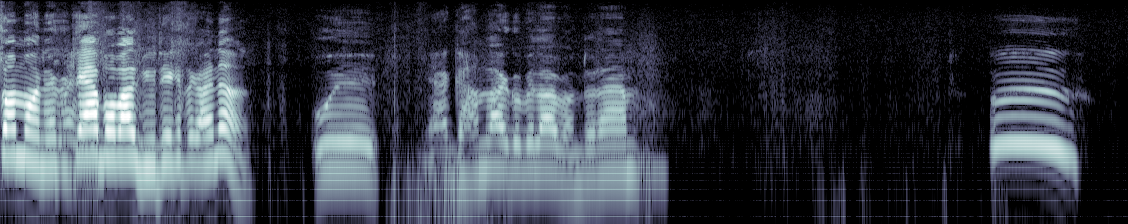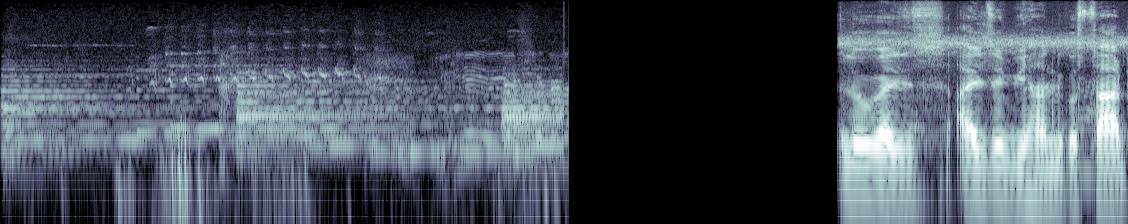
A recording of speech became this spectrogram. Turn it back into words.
भनेको क्या मोबाइल भ्यू देखेको होइन? ओए यहाँ घाम लागेको बेला भन्दो राम। हेलो गाइज अहिले चाहिँ बिहानको सात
